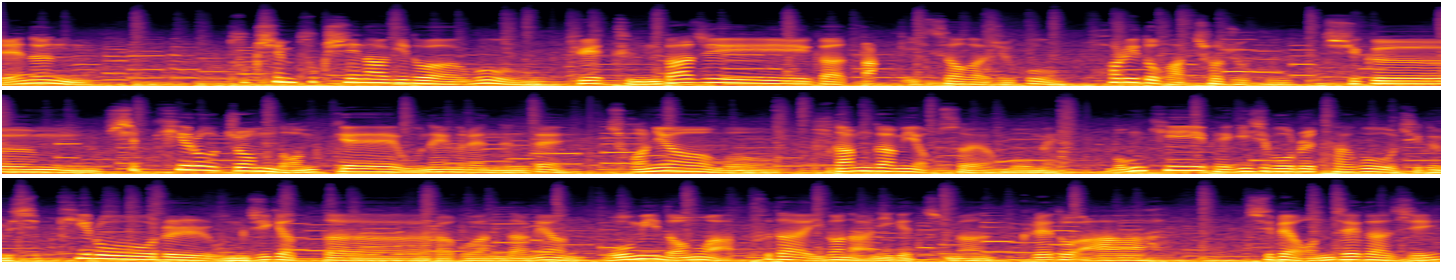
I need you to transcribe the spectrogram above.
얘는 푹신푹신하기도 하고 뒤에 등받이가 딱 있어가지고 허리도 받쳐주고 지금 10km 좀 넘게 운행을 했는데 전혀 뭐 부담감이 없어요 몸에. 몽키 125를 타고 지금 10km를 움직였다라고 한다면 몸이 너무 아프다 이건 아니겠지만 그래도 아 집에 언제 가지?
